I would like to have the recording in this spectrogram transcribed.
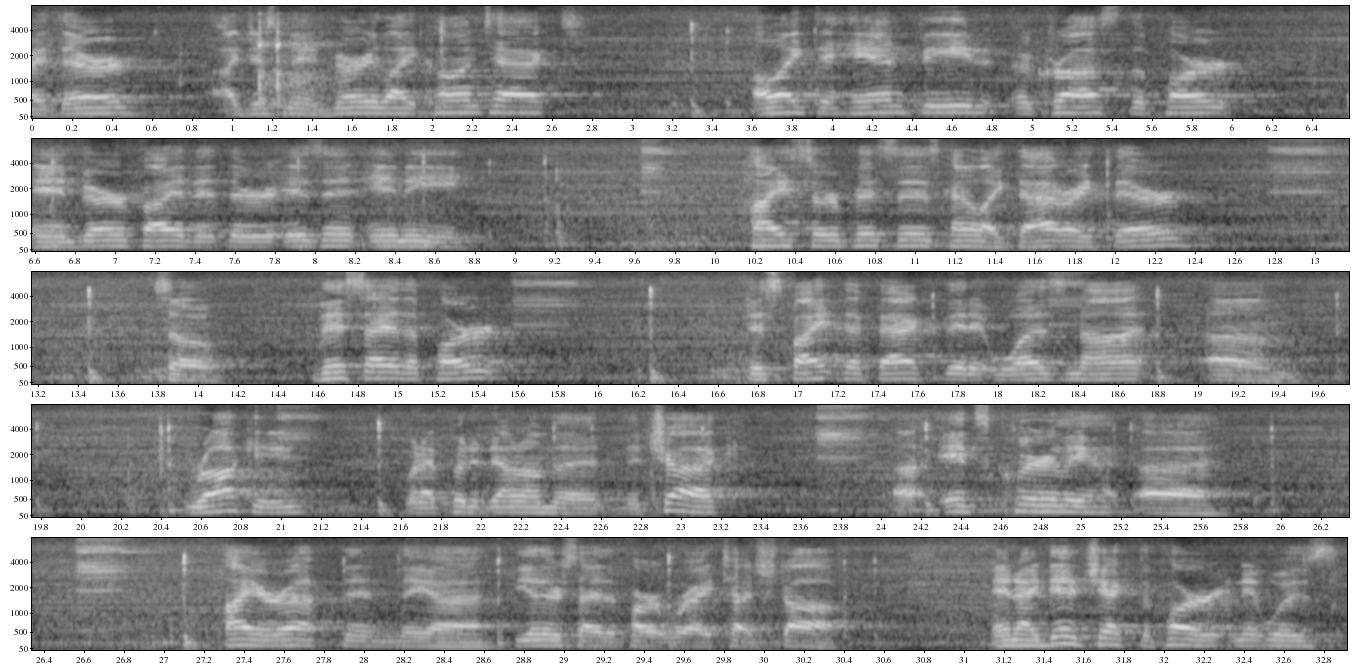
Right there. I just made very light contact. I like to hand feed across the part and verify that there isn't any high surfaces, kind of like that right there. So this side of the part, despite the fact that it was not um, rocking when I put it down on the, the chuck, uh, it's clearly uh, higher up than the, uh, the other side of the part where I touched off. And I did check the part and it was,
